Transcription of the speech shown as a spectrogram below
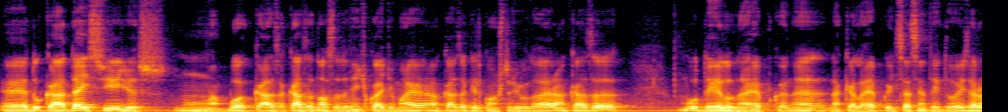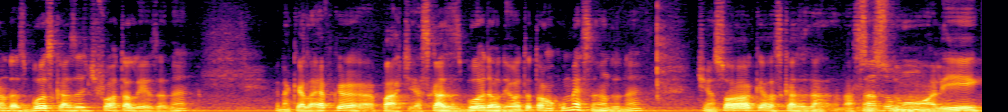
é, educado, dez filhos, numa boa casa. A casa nossa da 24 de maio era uma casa que ele construiu lá, era uma casa modelo na época, né? Naquela época, em 62, era uma das boas casas de Fortaleza, né? Naquela época, a parte, as casas boas da aldeota estavam começando, né? Tinha só aquelas casas da, na Santos Dumont ali,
